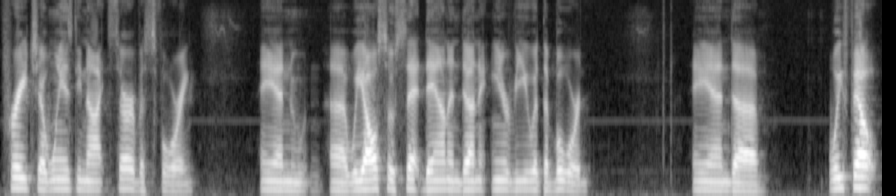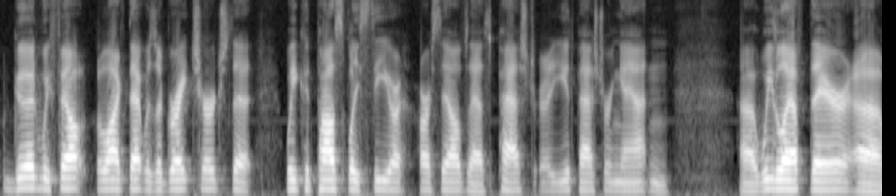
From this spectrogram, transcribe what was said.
preach a Wednesday night service for him, and we also sat down and done an interview with the board. And we felt good. We felt like that was a great church that we could possibly see our, ourselves as pastor, youth pastoring at, and uh, we left there, uh,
